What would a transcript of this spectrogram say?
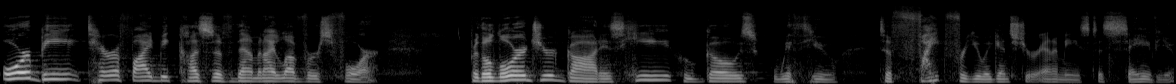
or be terrified because of them. And I love verse 4. For the Lord your God is he who goes with you to fight for you against your enemies, to save you.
